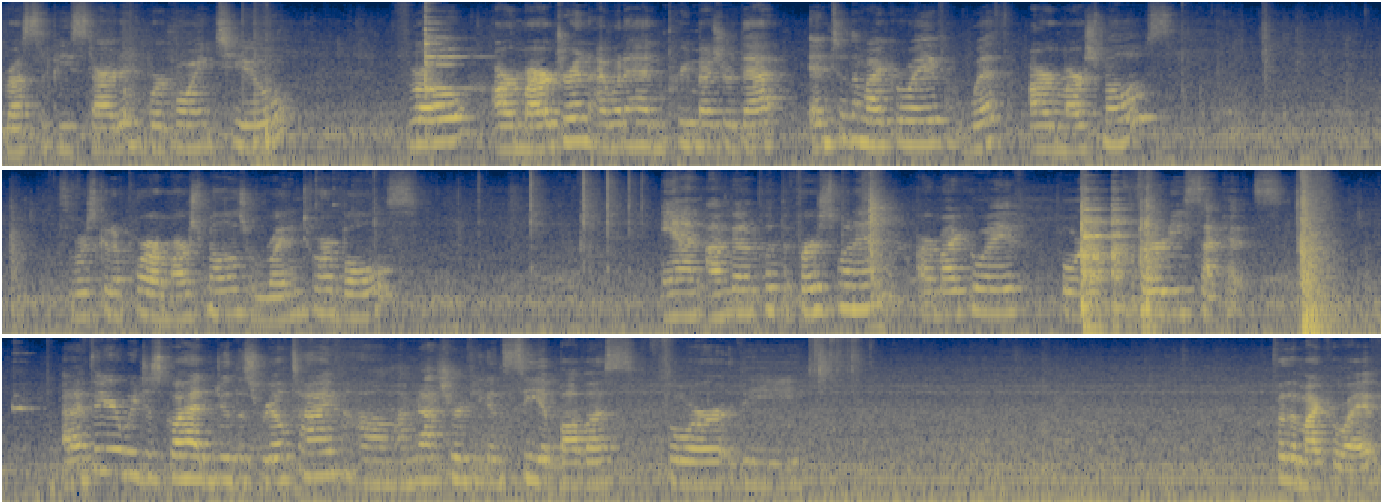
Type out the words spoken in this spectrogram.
recipe started. We're going to throw our margarine, I went ahead and pre-measured that, into the microwave with our marshmallows. So we're just gonna pour our marshmallows right into our bowls. And I'm gonna put the first one in our microwave for 30 seconds. And I figure we just go ahead and do this real time. Um, I'm not sure if you can see above us for the for the microwave,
